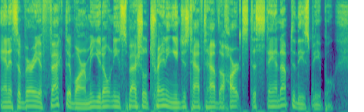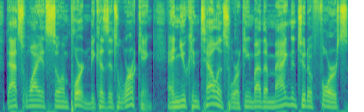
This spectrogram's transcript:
And it's a very effective army. You don't need special training. You just have to have the hearts to stand up to these people. That's why it's so important because it's working. And you can tell it's working by the magnitude of force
